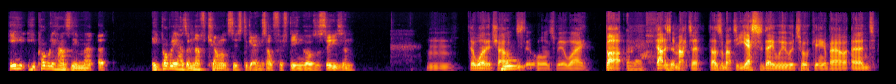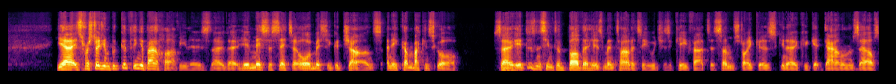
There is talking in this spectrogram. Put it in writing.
he he probably has the amount. Uh, he probably has enough chances to get himself 15 goals a season. Hmm. The one in Charlton still haunts me away, but that doesn't matter. Doesn't matter. Yesterday we were talking about, and yeah, it's frustrating. But good thing about Harvey is though that he'll miss a sitter or miss a good chance, and he'd come back and score. So mm. it doesn't seem to bother his mentality, which is a key factor. Some strikers, you know, could get down on themselves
